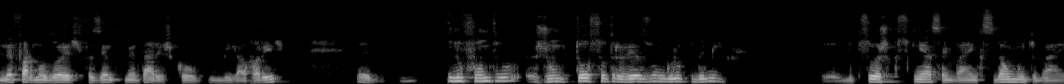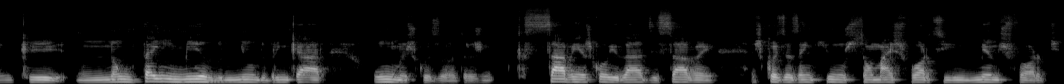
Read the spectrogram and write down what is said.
na Fórmula 2, fazendo comentários com o Miguel Roriz. E no fundo juntou-se outra vez um grupo de amigos de pessoas que se conhecem bem, que se dão muito bem, que não têm medo nenhum de brincar umas com as outras, que sabem as qualidades e sabem as coisas em que uns são mais fortes e menos fortes.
